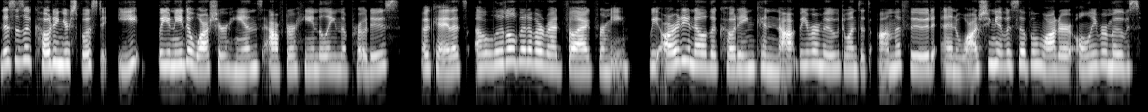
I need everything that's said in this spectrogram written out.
This is a coating you're supposed to eat, but you need to wash your hands after handling the produce? Okay, that's a little bit of a red flag for me. We already know the coating cannot be removed once it's on the food, and washing it with soap and water only removes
